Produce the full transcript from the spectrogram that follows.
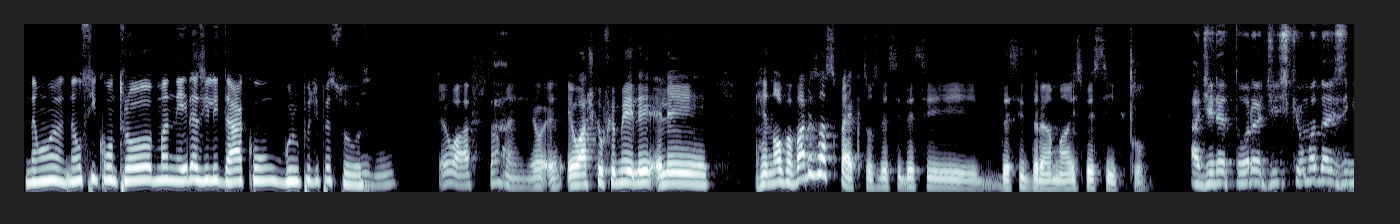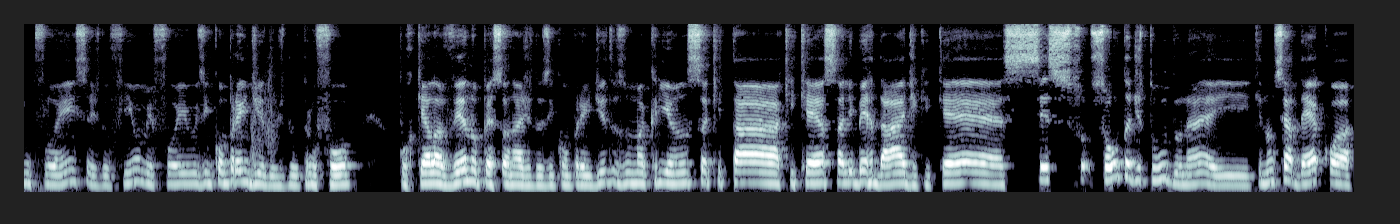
não, não se encontrou maneiras de lidar com um grupo de pessoas. Uhum. Eu acho também. Eu, eu acho que o filme ele, ele renova vários aspectos desse, desse, desse drama específico. A diretora diz que uma das influências do filme foi Os Incompreendidos, do Truffaut, porque ela vê no personagem dos Incompreendidos uma criança que tá, que quer essa liberdade, que quer ser solta de tudo, né? E que não se adequa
